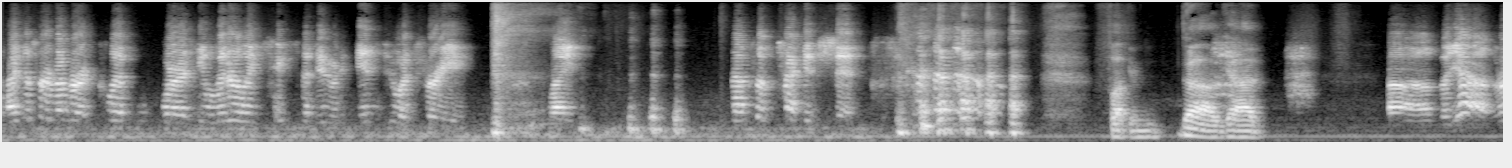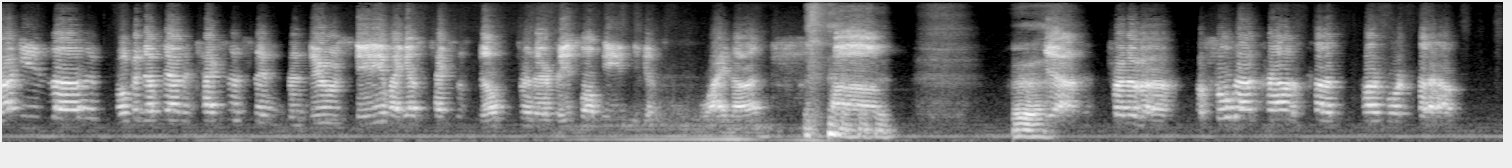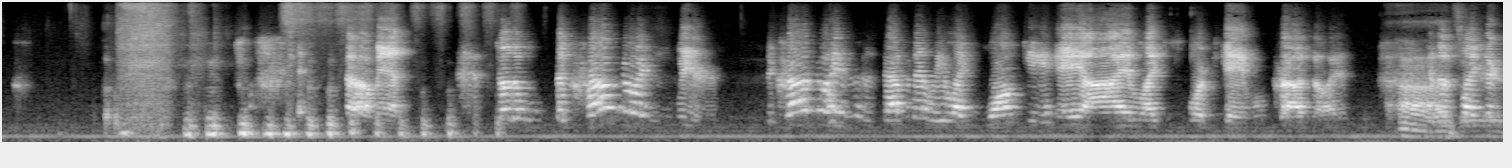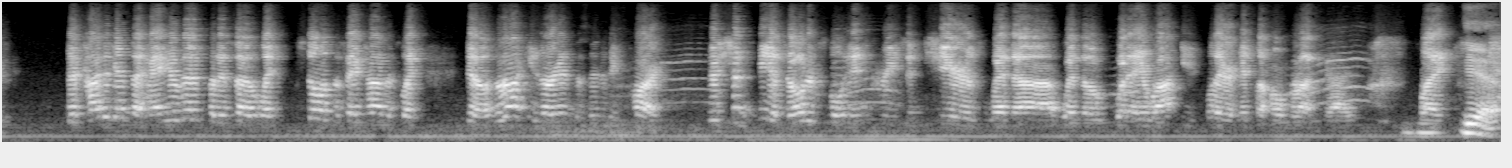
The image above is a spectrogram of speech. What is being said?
I just remember a clip where he literally kicks the dude into a tree. Like, that's some Tekken shit. Fucking oh god. Uh, but yeah, the Rockies uh, opened up down in Texas, and the new stadium, I guess Texas built for their baseball team because why not? Um, Uh, yeah, in front of a, a sold out crowd of cut, cardboard cutout. Oh man. So the, the crowd noise is weird. The crowd noise is definitely like wonky AI like sports game crowd noise. Ah, And it's like they're they're kind of getting the hang of it, but it's uh, like still at the same time it's like you know the Rockies are in the visiting park. There shouldn't be a noticeable increase in cheers when uh when the when a Rockies player hits a home run, guys. Like yeah.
